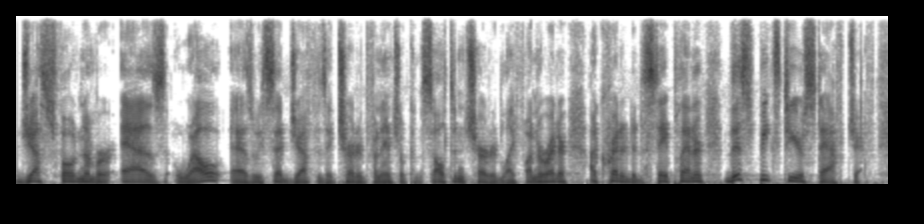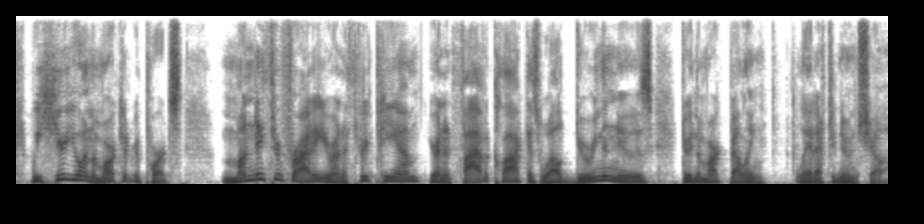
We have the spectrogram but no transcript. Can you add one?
Jeff's phone number as well. As we said, Jeff is a chartered financial consultant, chartered life underwriter, accredited estate planner. This speaks to your staff, Jeff. We hear you on the market reports. Monday through Friday, you're on at 3 p.m., you're on at 5 o'clock as well during the news, during the Mark Belling late afternoon show.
